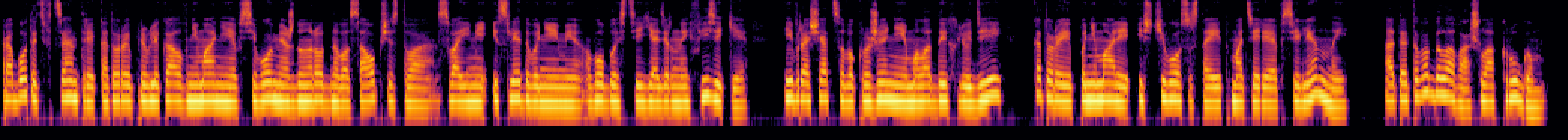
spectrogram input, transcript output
Работать в центре, который привлекал внимание всего международного сообщества своими исследованиями в области ядерной физики и вращаться в окружении молодых людей, которые понимали, из чего состоит материя Вселенной, от этого голова шла кругом.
